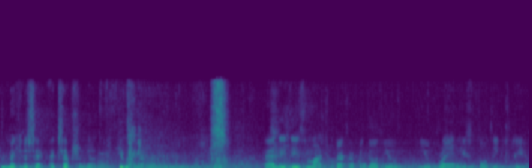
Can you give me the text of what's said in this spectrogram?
We make an ex- exception, yeah. And it is much better because you, your brain is totally clear.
